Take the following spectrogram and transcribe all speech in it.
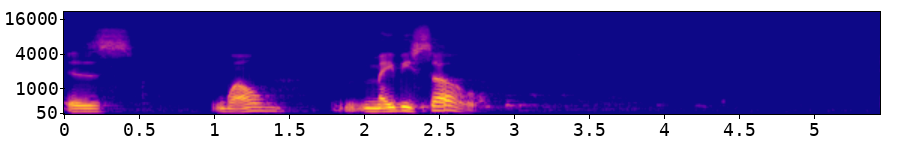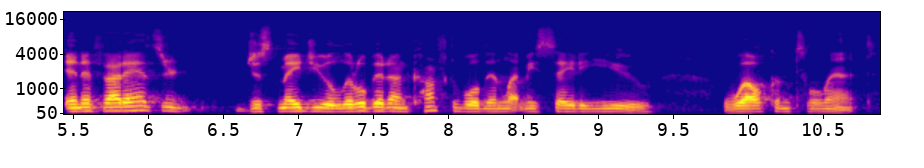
is well, maybe so. And if that answer just made you a little bit uncomfortable, then let me say to you, welcome to Lent.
